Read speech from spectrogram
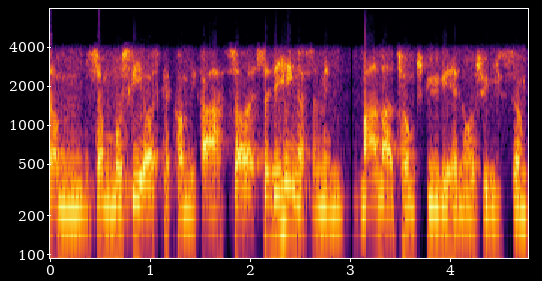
som, som måske også kan komme i far. Så, så det hænger som en meget, meget tung skygge hen over cykelsæsonen.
